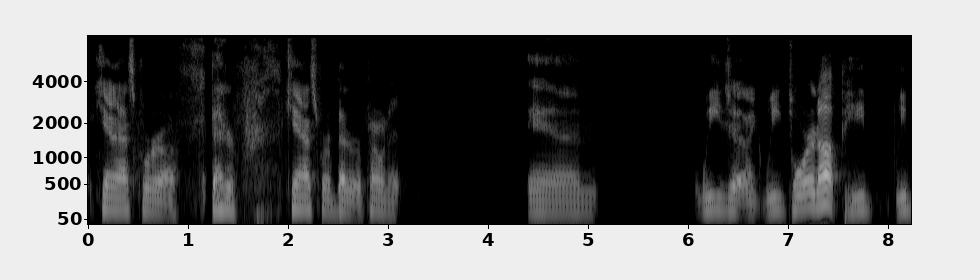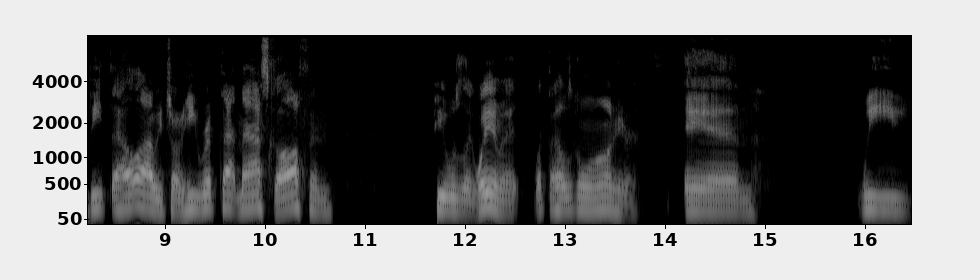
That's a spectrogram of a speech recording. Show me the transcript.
I can't ask for a better, can't ask for a better opponent. And we just like we tore it up. He we beat the hell out of each other. He ripped that mask off, and he was like, "Wait a minute, what the hell's going on here?" And we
